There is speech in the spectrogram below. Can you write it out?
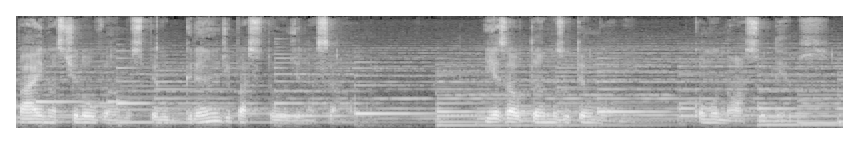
Pai, nós te louvamos pelo grande pastor de nossa alma e exaltamos o teu nome como nosso Deus.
